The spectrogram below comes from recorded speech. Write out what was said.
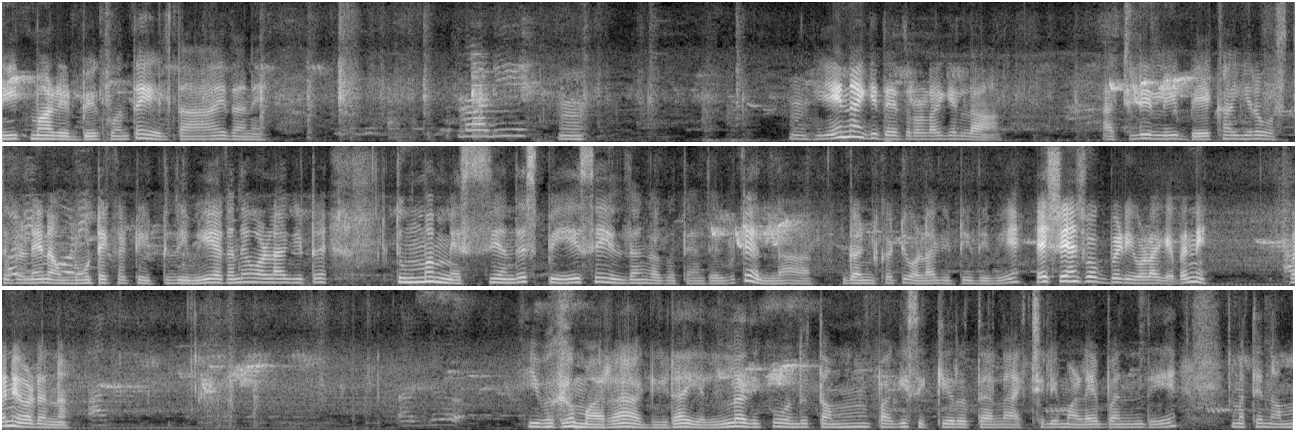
ನೀಟ್ ಮಾಡಿಡಬೇಕು ಅಂತ ಹೇಳ್ತಾ ಇದ್ದಾನೆ. ಹ್ಞೂ ಹ್ಞೂ ಏನಾಗಿದೆ ಅದರೊಳಗೆಲ್ಲ ಆ್ಯಕ್ಚುಲಿ ಇಲ್ಲಿ ಬೇಕಾಗಿರೋ ವಸ್ತುಗಳನ್ನೇ ನಾವು ಮೂಟೆ ಕಟ್ಟಿ ಇಟ್ಟಿದ್ದೀವಿ. ಯಾಕಂದರೆ ಒಳಗಿಟ್ಟರೆ ತುಂಬ ಮೆಸ್ಸಿ ಅಂದರೆ ಸ್ಪೇಸೇ ಇಲ್ದಂಗೆ ಆಗುತ್ತೆ ಅಂತ ಹೇಳ್ಬಿಟ್ಟು ಎಲ್ಲ ಗಂಡು ಕಟ್ಟಿ ಒಳಗಿಟ್ಟಿದ್ದೀವಿ. ಎಷ್ಟು ಚೇಂಜ್ ಹೋಗಬೇಡಿ ಒಳಗೆ ಬನ್ನಿ. ಬನ್ನಿ ಹೊಡೋಣ ಇವಾಗ ಮರ, ಗಿಡ ಎಲ್ಲದಕ್ಕೂ ಒಂದು ತಂಪಾಗಿ ಸಿಕ್ಕಿರುತ್ತೆ ಅಲ್ಲ. ಆ್ಯಕ್ಚುಲಿ ಮಳೆ ಬಂದು ಮತ್ತು ನಮ್ಮ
